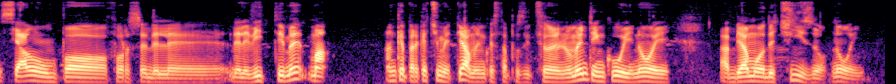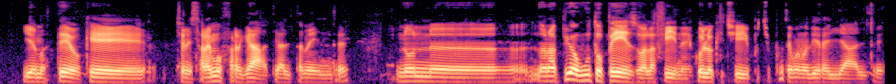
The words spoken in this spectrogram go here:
siamo un po' forse delle, delle vittime, ma anche perché ci mettiamo in questa posizione. Nel momento in cui noi abbiamo deciso, noi, io e Matteo, che ce ne saremmo fregati altamente, non, eh, non, ha più avuto peso alla fine quello che ci, ci potevano dire gli altri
